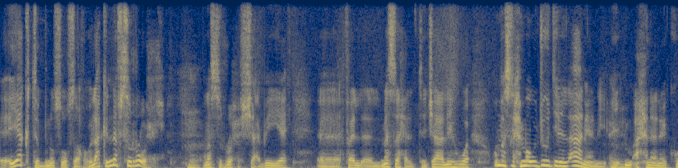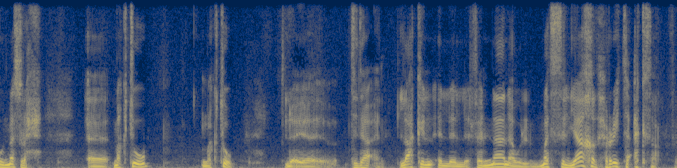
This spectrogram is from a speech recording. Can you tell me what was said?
يكتب نصوصه لكن نفس الروح نفس الروح الشعبية آه، فالمسرح الارتجالي هو هو مسرح موجود إلى الآن يعني. أحنا يكون مسرح آه، مكتوب مكتوب ابتداء. لكن الفنان أو الممثل ياخذ حريته أكثر في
